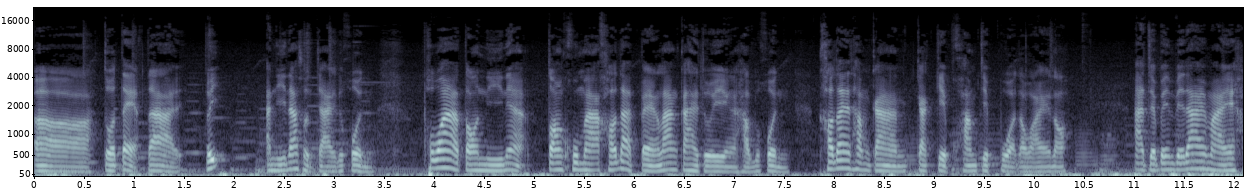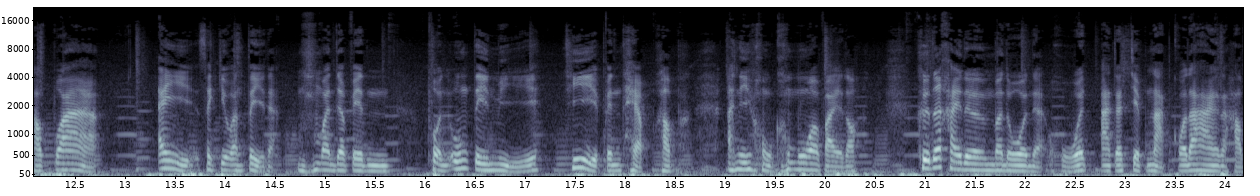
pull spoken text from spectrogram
เอ่อตัวแตกได้เฮ้ยอันนี้น่าสนใจทุกคน เพราะว่าตอนนี้เนี่ยตอนคูมะเขาดัดแปลงร่างกายตัวเองอะครับ ทุกคนเขาได้ทำการกักเก็บความเจ็บปวดเอาไว้เนาะอาจจะเป็นไปได้ไหมครับว่าไอ้สกิลอันติเนี่ยมันจะเป็น ผลอุ้งตีนหมีที่เป็นแท็บครับ อันนี้ผมก็มั่วไปเนาะคือถ้าใครเดินมาโดนเนี่ยโหอาจจะเจ็บหนักก็ได้นะครับ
